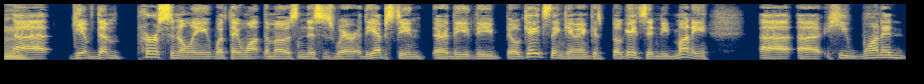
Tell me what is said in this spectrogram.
Mm. Uh, give them personally what they want the most, and this is where the Epstein or the the Bill Gates thing came in because Bill Gates didn't need money. Uh, uh, he wanted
